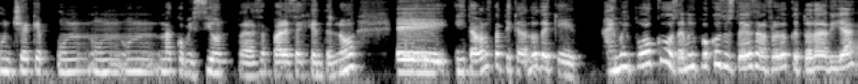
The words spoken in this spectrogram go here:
un cheque, un- un- un- una comisión para esa, para esa gente, ¿no? Eh, y estábamos platicando de que hay muy pocos, hay muy pocos de ustedes, Alfredo, que todavía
